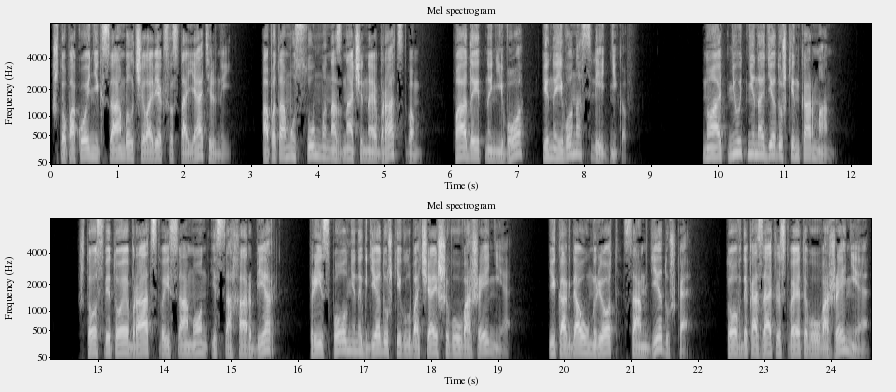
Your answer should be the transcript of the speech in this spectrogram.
что покойник сам был человек состоятельный, а потому сумма, назначенная братством, падает на него и на его наследников. Но отнюдь не на дедушкин карман. Что святое братство и сам он из Сахар-Бер преисполнены к дедушке глубочайшего уважения – и когда умрет сам дедушка, то в доказательство этого уважения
